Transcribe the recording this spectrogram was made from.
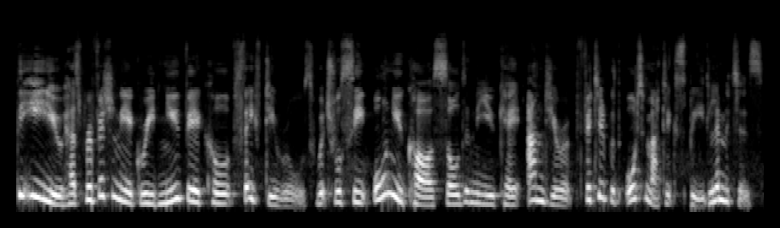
The EU has provisionally agreed new vehicle safety rules, which will see all new cars sold in the UK and Europe fitted with automatic speed limiters.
